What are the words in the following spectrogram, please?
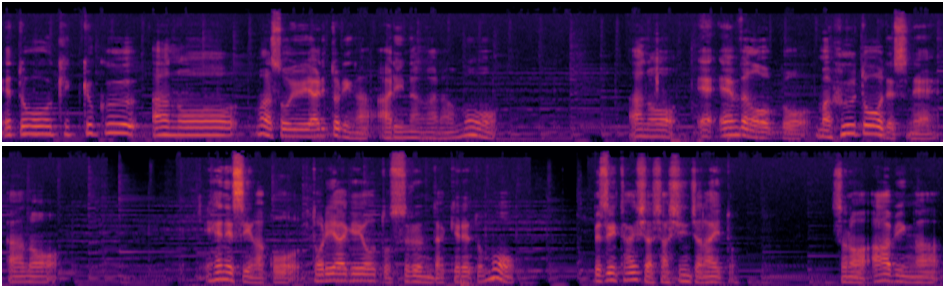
えっと、結局、あの、まあそういうやりとりがありながらも、あの、エンベロープを、まあ、封筒をですね、あの、ヘネシーがこう取り上げようとするんだけれども、別に大した写真じゃないと。そのアービンが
